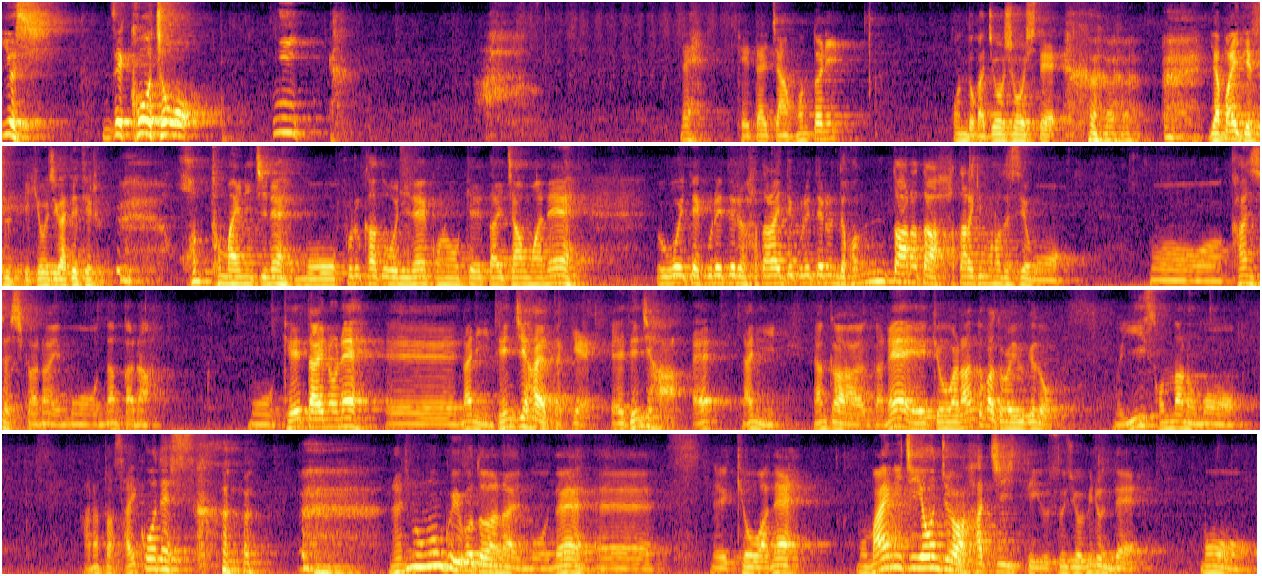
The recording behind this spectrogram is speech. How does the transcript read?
よし。絶好調に。ね携帯ちゃん本当に。温度が上昇して。やばいですって表示が出てる。本当毎日ねもうフル稼働にねこの携帯ちゃんはね動いてくれてる働いてくれてるんで本当あなた働き者ですよもう。もう感謝しかない。もうなんかな。もう携帯のね、えー、何電磁波やったっけ、えー、電磁波？え何？なんかがね影響がなんとかとか言うけどもういいそんなのもうあなた最高です。何も文句言うことはない。もうね、えー、今日はねもう毎日48っていう数字を見るんでも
